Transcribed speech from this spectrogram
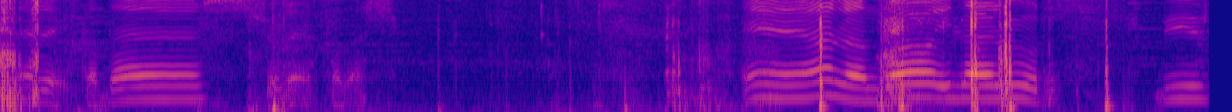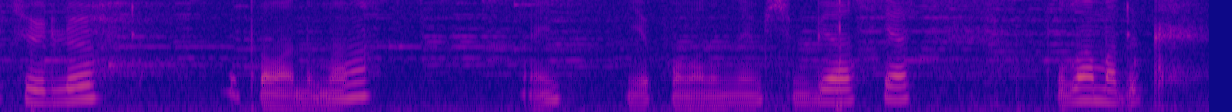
Nereye kadar? Şuraya kadar. Ee, hala daha ilerliyoruz. Bir türlü yapamadım ama. Ay, yapamadım demişim. Bir asker bulamadık.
